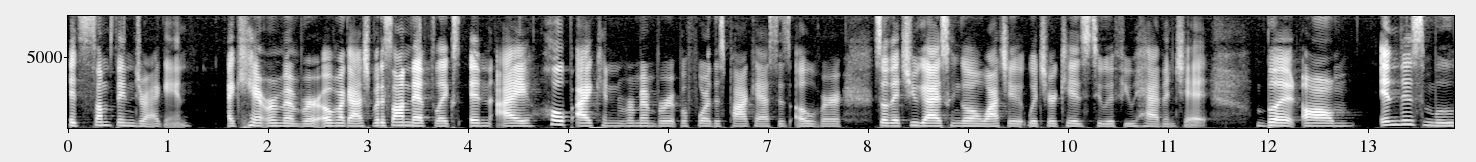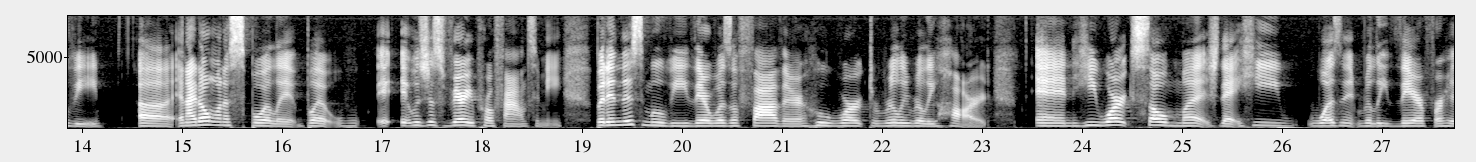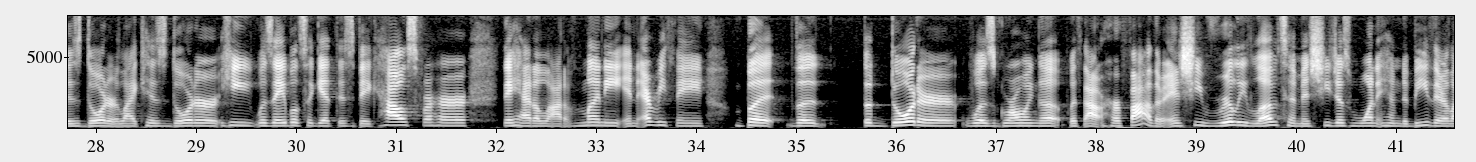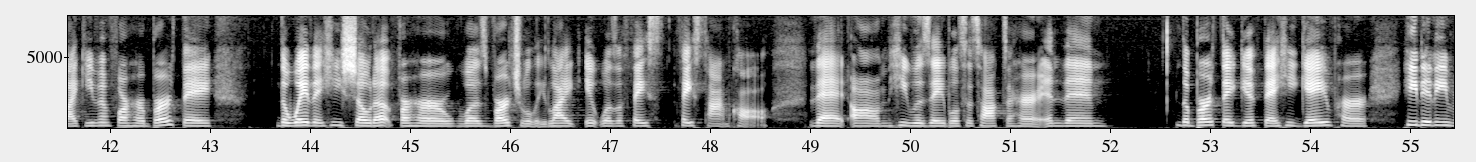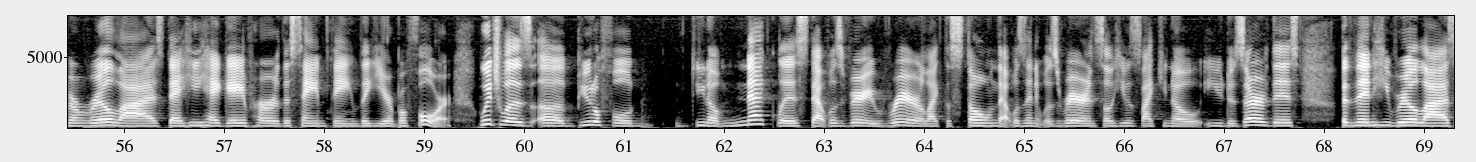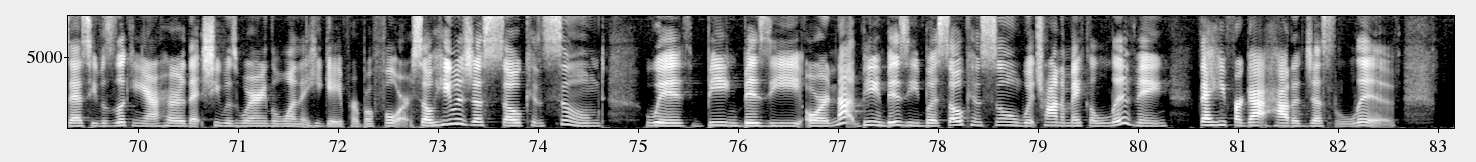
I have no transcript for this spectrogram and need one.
it's something dragon. I can't remember. Oh my gosh, but it's on Netflix and I hope I can remember it before this podcast is over so that you guys can go and watch it with your kids too if you haven't yet. But um in this movie, uh, and I don't want to spoil it, but it, it was just very profound to me. But in this movie, there was a father who worked really, really hard. And he worked so much that he wasn't really there for his daughter. Like his daughter, he was able to get this big house for her. They had a lot of money and everything, but the the daughter was growing up without her father and she really loved him and she just wanted him to be there like even for her birthday the way that he showed up for her was virtually like it was a face FaceTime call that um he was able to talk to her. And then the birthday gift that he gave her he didn't even realize that he had gave her the same thing the year before which was a beautiful you know necklace that was very rare like the stone that was in it was rare. And so he was like you know you deserve this but then he realized as he was looking at her that she was wearing the one that he gave her before. So he was just so consumed with being busy or not being busy but so consumed with trying to make a living that he forgot how to just live.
